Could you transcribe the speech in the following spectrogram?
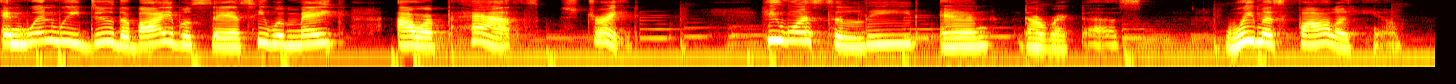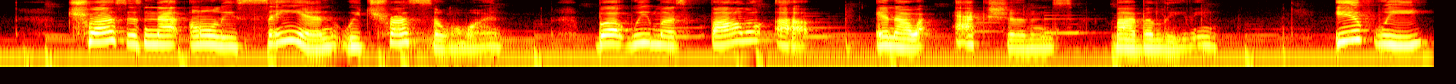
And when we do, the Bible says He will make our paths straight. He wants to lead and direct us. We must follow Him. Trust is not only saying we trust someone, but we must follow up in our actions by believing. If we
